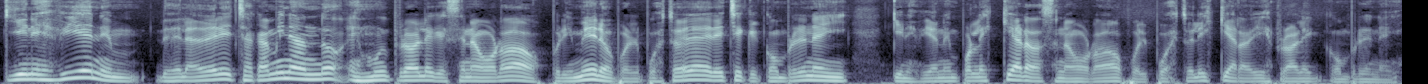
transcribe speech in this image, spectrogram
Quienes vienen desde la derecha caminando, es muy probable que sean abordados primero por el puesto de la derecha y que compren ahí. Quienes vienen por la izquierda son abordados por el puesto de la izquierda y es probable que compren ahí.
